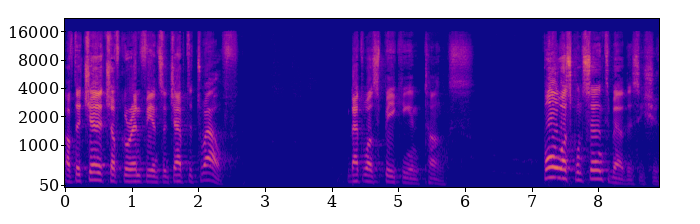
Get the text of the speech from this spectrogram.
of the church of Corinthians in chapter 12. That was speaking in tongues. Paul was concerned about this issue.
